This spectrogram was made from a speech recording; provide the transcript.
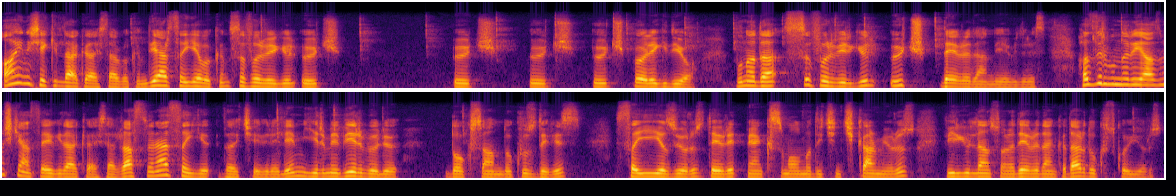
Aynı şekilde arkadaşlar bakın diğer sayıya bakın 0,3 3 3 3 böyle gidiyor. Buna da 0,3 devreden diyebiliriz. Hazır bunları yazmışken sevgili arkadaşlar rasyonel sayıyı da çevirelim. 21 bölü 99 deriz. Sayıyı yazıyoruz. Devretmeyen kısım olmadığı için çıkarmıyoruz. Virgülden sonra devreden kadar 9 koyuyoruz.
